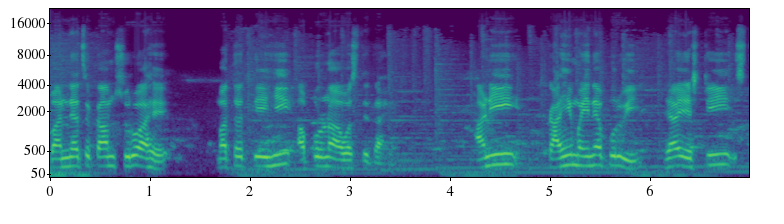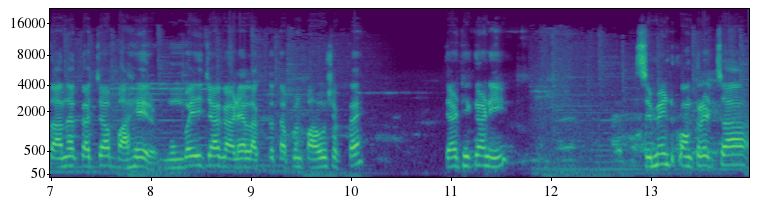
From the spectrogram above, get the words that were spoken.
बांधण्याचं काम सुरू आहे मात्र तेही अपूर्ण अवस्थेत आहे. आणि काही महिन्यापूर्वी ह्या एस टी स्थानकाच्या बाहेर मुंबई ज्या गाड्या लागतात आपण पाहू शकताय. त्या ठिकाणी सिमेंट कॉन्क्रीटचा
